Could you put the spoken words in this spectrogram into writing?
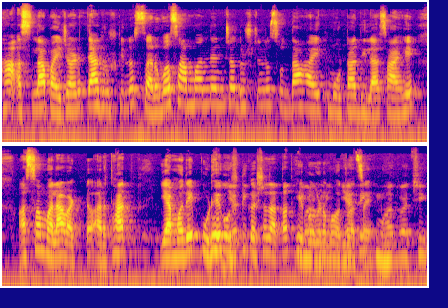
हा असला पाहिजे. पाहिजे आणि त्या दृष्टीनं सर्वसामान्यांच्या दृष्टीनं सुद्धा हा एक मोठा दिलासा आहे असं मला वाटतं. अर्थात यामध्ये पुढे गोष्टी कशा जातात हे बघणं. महत्वाचं आहे. एक महत्वाची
